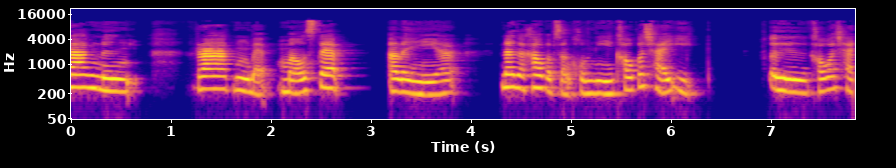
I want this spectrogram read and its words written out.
ร่างหนึ่งร่างแบบเมาส์แซบอะไรเงี้ยน่าจะเข้ากับสังคมนี้เขาก็ใช้อีก เออเขาก็ใช้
